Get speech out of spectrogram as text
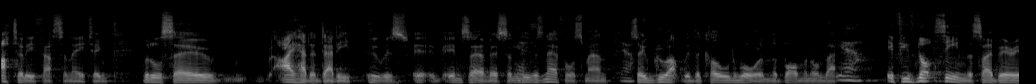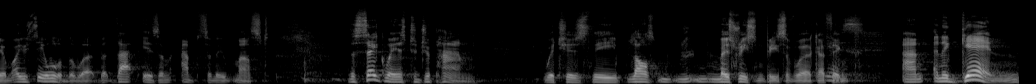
utterly fascinating, but also I had a daddy who was uh, in service and yes. he was an Air Force man, yeah. so grew up with the Cold War and the bomb and all that. Yeah. If you've not seen the Siberian, well, you see all of the work, but that is an absolute must. The segue is to Japan, which is the last, most recent piece of work, I yes. think. And, and again,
